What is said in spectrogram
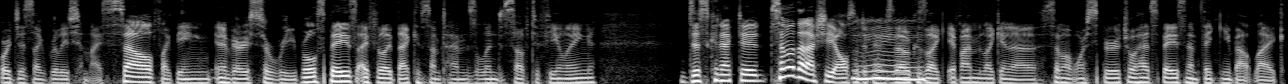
or just like really to myself, like being in a very cerebral space, I feel like that can sometimes lend itself to feeling disconnected. Some of that actually also depends though, Mm. because like if I'm like in a somewhat more spiritual headspace and I'm thinking about like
